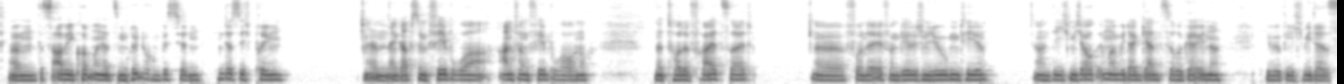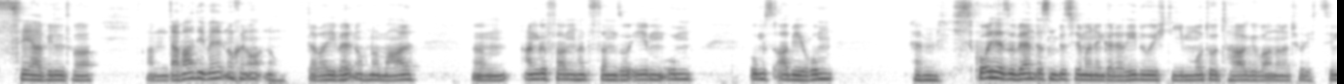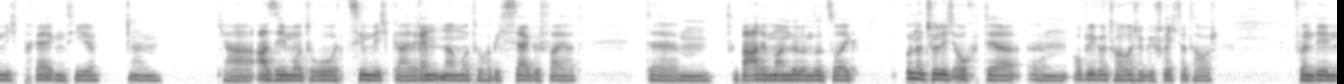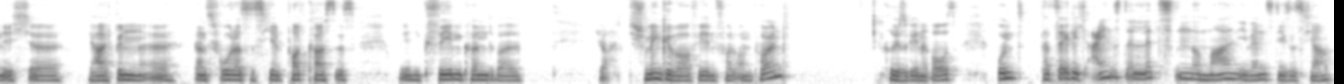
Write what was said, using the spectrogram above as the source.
Ähm, das Abi konnte man ja zum Glück noch ein bisschen hinter sich bringen. Ähm, dann gab es im Februar, Anfang Februar auch noch eine tolle Freizeit äh, von der evangelischen Jugend hier, an die ich mich auch immer wieder gern zurückerinnere, die wirklich wieder sehr wild war. Ähm, da war die Welt noch in Ordnung, da war die Welt noch normal. Ähm, angefangen hat es dann so eben um, ums Abi rum. Ähm, ich scroll hier so währenddessen ein bisschen meine Galerie durch. Die Motto-Tage waren dann natürlich ziemlich prägend hier. Ähm, ja, Asi-Motto, ziemlich geil. Rentner-Motto habe ich sehr gefeiert ähm, Bademantel und so Zeug. Und natürlich auch der ähm, obligatorische Geschlechtertausch, von denen ich, äh, ja, ich bin äh, ganz froh, dass es hier ein Podcast ist und ihr nichts sehen könnt, weil ja, die Schminke war auf jeden Fall on point. Grüße gehen raus. Und tatsächlich eines der letzten normalen Events dieses Jahr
